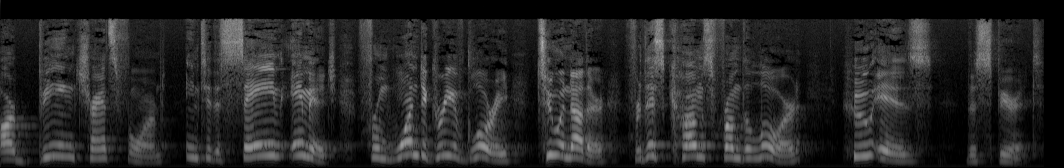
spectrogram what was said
are being transformed into the same image from one degree of glory to another for this comes from the Lord who is the Spirit.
